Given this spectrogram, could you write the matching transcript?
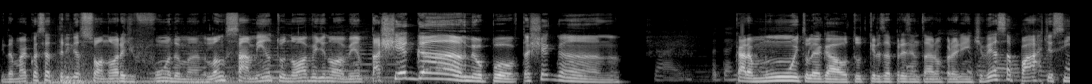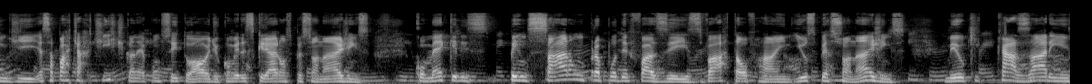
Ainda mais com essa trilha sonora de fundo, mano. Lançamento 9 de novembro. Tá chegando, meu povo. Tá chegando. Cara, muito legal tudo que eles apresentaram pra gente. Ver essa parte, assim, de... Essa parte artística, né, conceitual, de como eles criaram os personagens, como é que eles pensaram pra poder fazer Svartalfheim e os personagens meio que casarem en-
